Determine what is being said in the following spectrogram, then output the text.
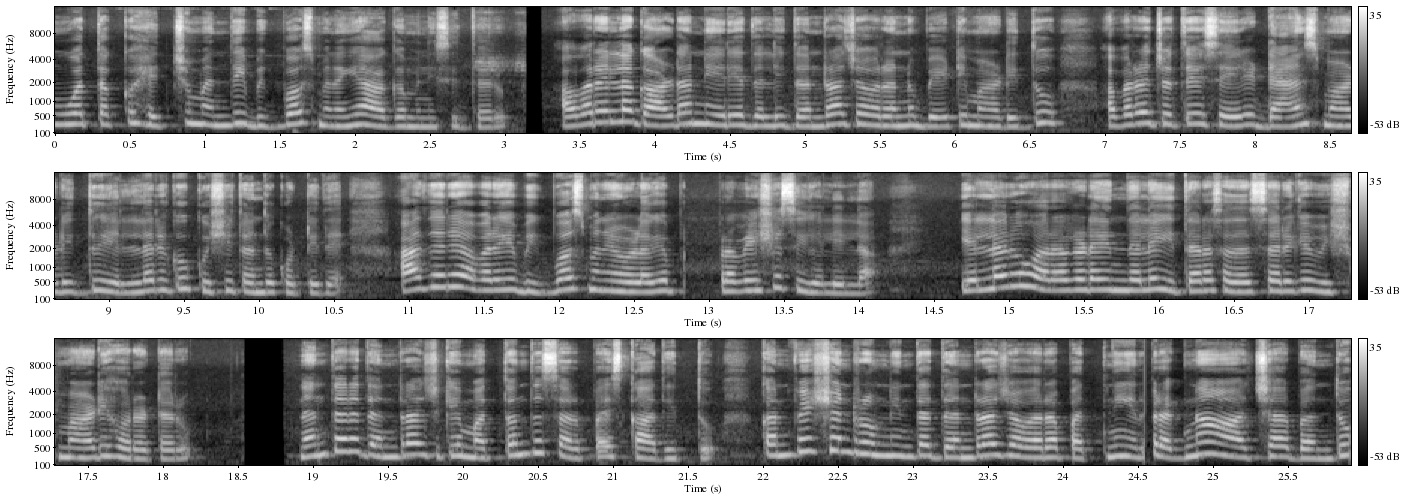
ಮೂವತ್ತಕ್ಕೂ ಹೆಚ್ಚು ಮಂದಿ ಬಿಗ್ ಬಾಸ್ ಮನೆಗೆ ಆಗಮನಿಸಿದ್ದರು ಅವರೆಲ್ಲ ಗಾರ್ಡನ್ ಏರಿಯಾದಲ್ಲಿ ಧನ್ರಾಜ್ ಅವರನ್ನು ಭೇಟಿ ಮಾಡಿದ್ದು, ಅವರ ಜೊತೆ ಸೇರಿ ಡ್ಯಾನ್ಸ್ ಮಾಡಿದ್ದು ಎಲ್ಲರಿಗೂ ಖುಷಿ ತಂದುಕೊಟ್ಟಿದೆ ಆದರೆ ಅವರಿಗೆ ಬಿಗ್ ಬಾಸ್ ಮನೆಯೊಳಗೆ ಪ್ರವೇಶ ಸಿಗಲಿಲ್ಲ. ಎಲ್ಲರೂ ಹೊರಗಡೆಯಿಂದಲೇ ಇತರ ಸದಸ್ಯರಿಗೆ ವಿಶ್ ಮಾಡಿ ಹೊರಟರು. ನಂತರ ಧನ್ರಾಜ್ಗೆ ಮತ್ತೊಂದು ಸರ್ಪ್ರೈಸ್ ಕಾದಿತ್ತು. ಕನ್ಫೆಷನ್ ರೂಮ್ನಿಂದ ಧನ್ರಾಜ್ ಅವರ ಪತ್ನಿ ಪ್ರಜ್ಞಾ ಆಚಾರ್ ಬಂದು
